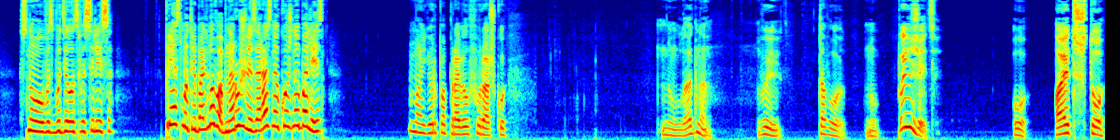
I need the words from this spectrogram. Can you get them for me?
— снова возбудилась Василиса. «При осмотре больного обнаружили заразную кожную болезнь». Майор поправил фуражку. «Ну, ладно, вы того, ну, поезжайте». «О, а это что?»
